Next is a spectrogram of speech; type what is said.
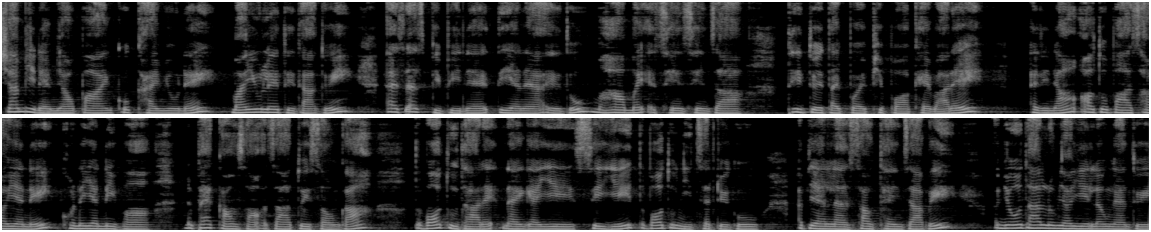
ရှမ်းပြည်နယ်မြောက်ပိုင်းကုတ်ခိုင်မြို့နယ်မိုင်းယူလဲဒေသတွင် SSPP နဲ့ TNLA တို့မဟာမိတ်အချင်းချင်းကြားထိတွေ့တိုက်ပွဲဖြစ်ပွားခဲ့ပါတယ်။အဲဒီနောက်အောက်တိုဘာ6ရက်နေ့9ရက်နေ့မှာနှစ်ဖက်ကောင်ဆောင်အစားတွေ့ဆုံက သဘောတူထားတဲ့နိုင်ငံရေးစီရေးသဘောတူညီချက်တွေကိုအပြန်အလှန်စောင့်ထိန်ကြပြီးအမျိုးသားလူမျိုးရေးလုပ်ငန်းတွေ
